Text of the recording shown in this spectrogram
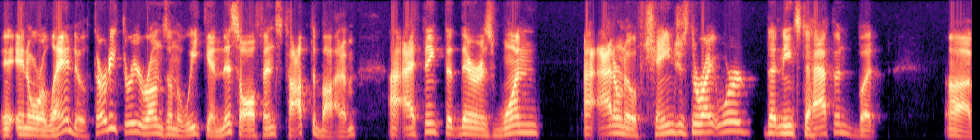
in Orlando. Thirty-three runs on the weekend. This offense, top to bottom, I, think that there is one. I, don't know if change is the right word that needs to happen, but uh,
